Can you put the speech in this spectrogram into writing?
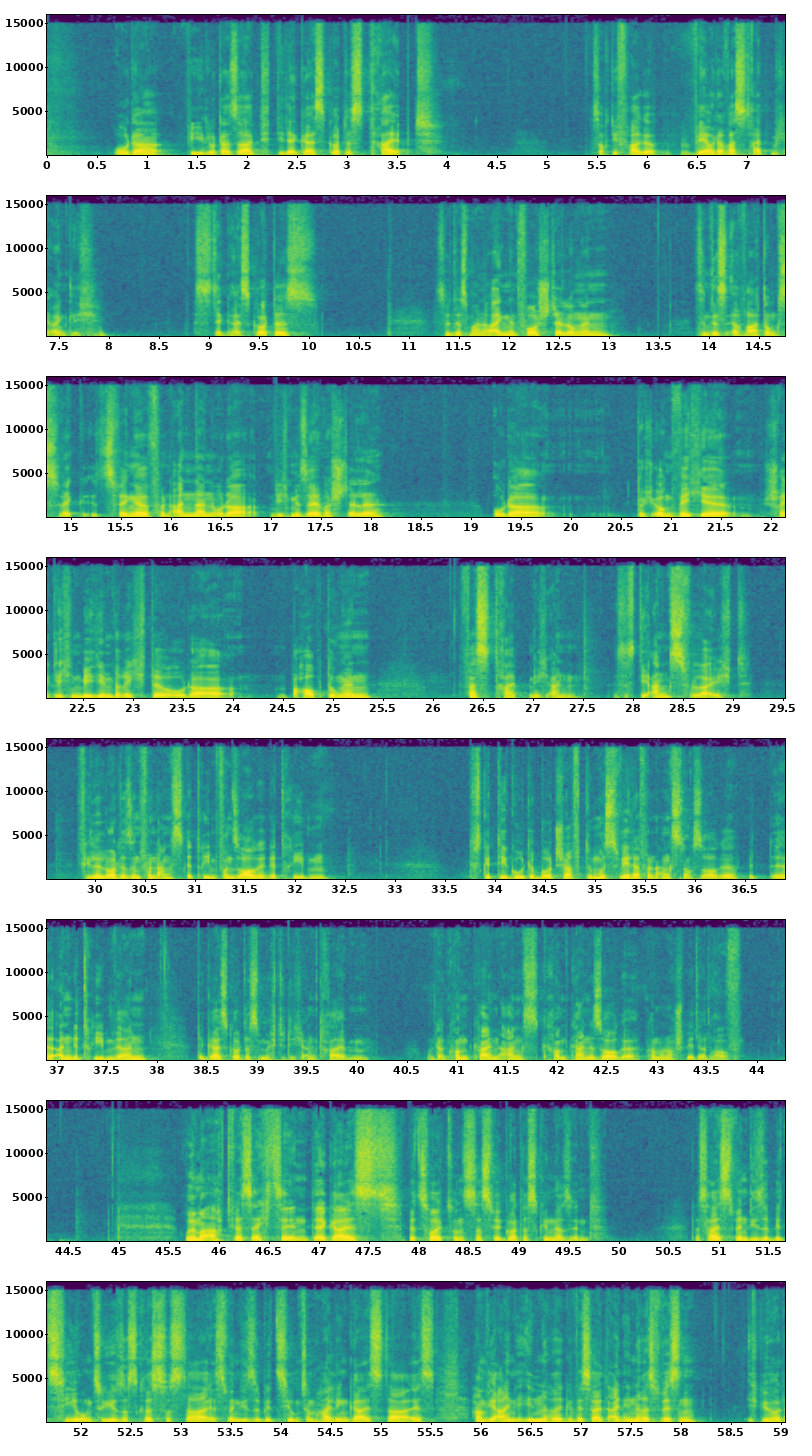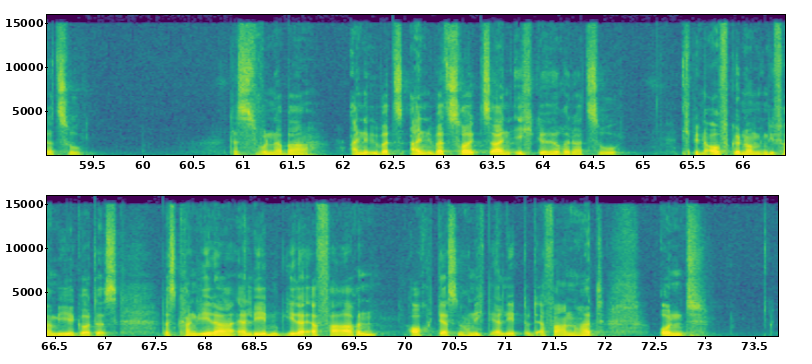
oder, wie Luther sagt, die der Geist Gottes treibt. Das ist auch die Frage, wer oder was treibt mich eigentlich? Ist es der Geist Gottes? Sind es meine eigenen Vorstellungen? Sind es Erwartungszwänge von anderen oder die ich mir selber stelle? Oder durch irgendwelche schrecklichen Medienberichte oder Behauptungen. Was treibt mich an? Es ist die Angst vielleicht. Viele Leute sind von Angst getrieben, von Sorge getrieben. Es gibt die gute Botschaft, du musst weder von Angst noch Sorge äh, angetrieben werden. Der Geist Gottes möchte dich antreiben. Und dann kommt keine Angst, kommt keine Sorge. Kommen wir noch später drauf. Römer 8, Vers 16. Der Geist bezeugt uns, dass wir Gottes Kinder sind. Das heißt, wenn diese Beziehung zu Jesus Christus da ist, wenn diese Beziehung zum Heiligen Geist da ist, haben wir eine innere Gewissheit, ein inneres Wissen, ich gehöre dazu. Das ist wunderbar. Eine Über ein Überzeugtsein, ich gehöre dazu. Ich bin aufgenommen in die Familie Gottes. Das kann jeder erleben, jeder erfahren, auch der es noch nicht erlebt und erfahren hat. Und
